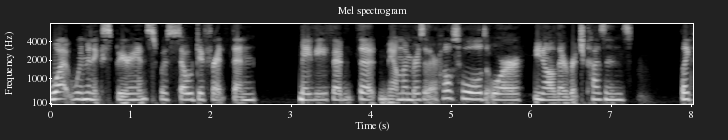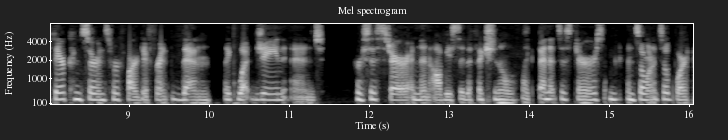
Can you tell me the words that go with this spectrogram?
what women experienced was so different than maybe the the male members of their household or you know their rich cousins like their concerns were far different than like what jane and her sister and then obviously the fictional like bennet sisters and, and so on and so forth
